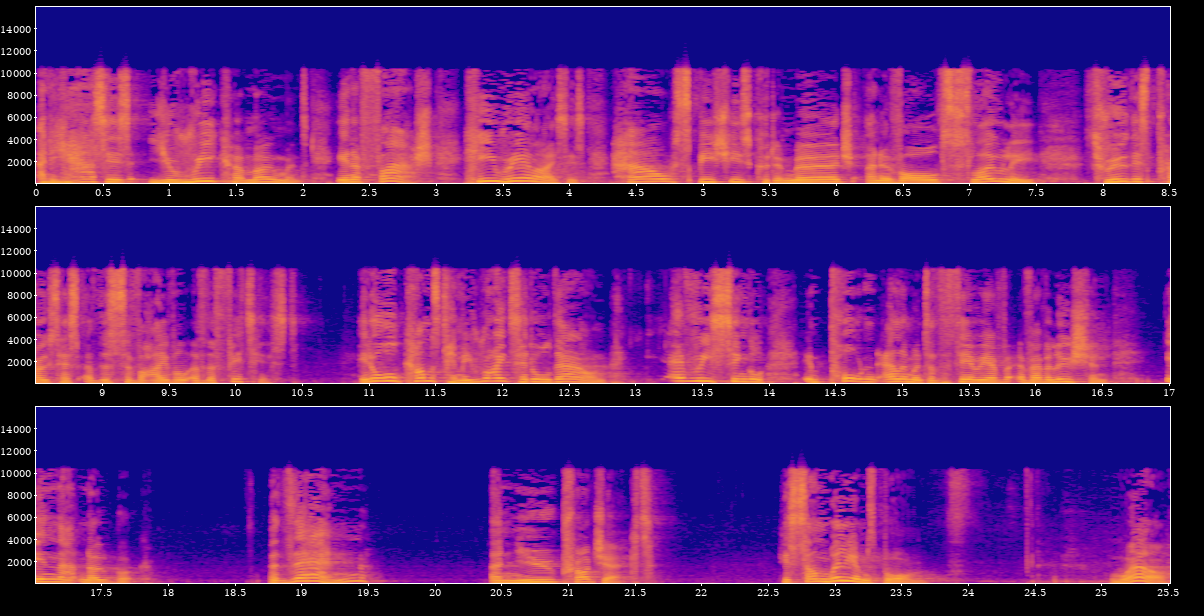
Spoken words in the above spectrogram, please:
And he has his eureka moment. In a flash, he realizes how species could emerge and evolve slowly through this process of the survival of the fittest. It all comes to him. He writes it all down. Every single important element of the theory of, of evolution in that notebook. But then, a new project his son William's born. Well,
